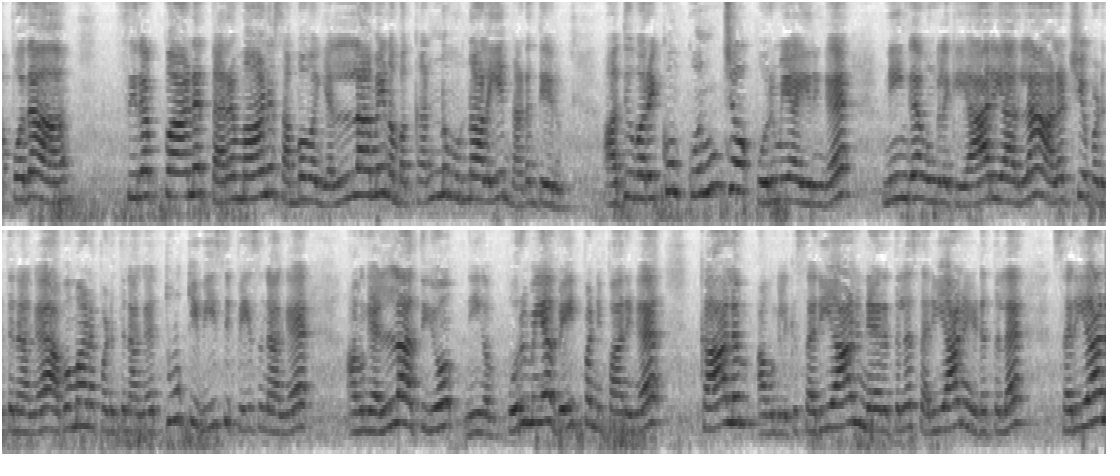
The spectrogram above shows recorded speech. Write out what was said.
அப்போதான் சிறப்பான தரமான சம்பவம் எல்லாமே நம்ம கண்ணு முன்னாலேயே நடந்தேறும். அது வரைக்கும் கொஞ்சம் பொறுமையா இருங்க. நீங்க உங்களுக்கு யார் யாரெல்லாம் அலட்சியப்படுத்தினாங்க அவமானப்படுத்தினாங்க தூக்கி வீசி பேசினாங்க அவங்க எல்லாத்தையும் நீங்க பொறுமையா வெயிட் பண்ணி பாருங்க. காலம் அவங்களுக்கு சரியான நேரத்துல சரியான இடத்துல சரியான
